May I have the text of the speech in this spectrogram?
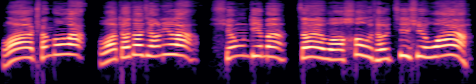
我成功了，我得到奖励了，兄弟们，在我后头继续挖呀！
